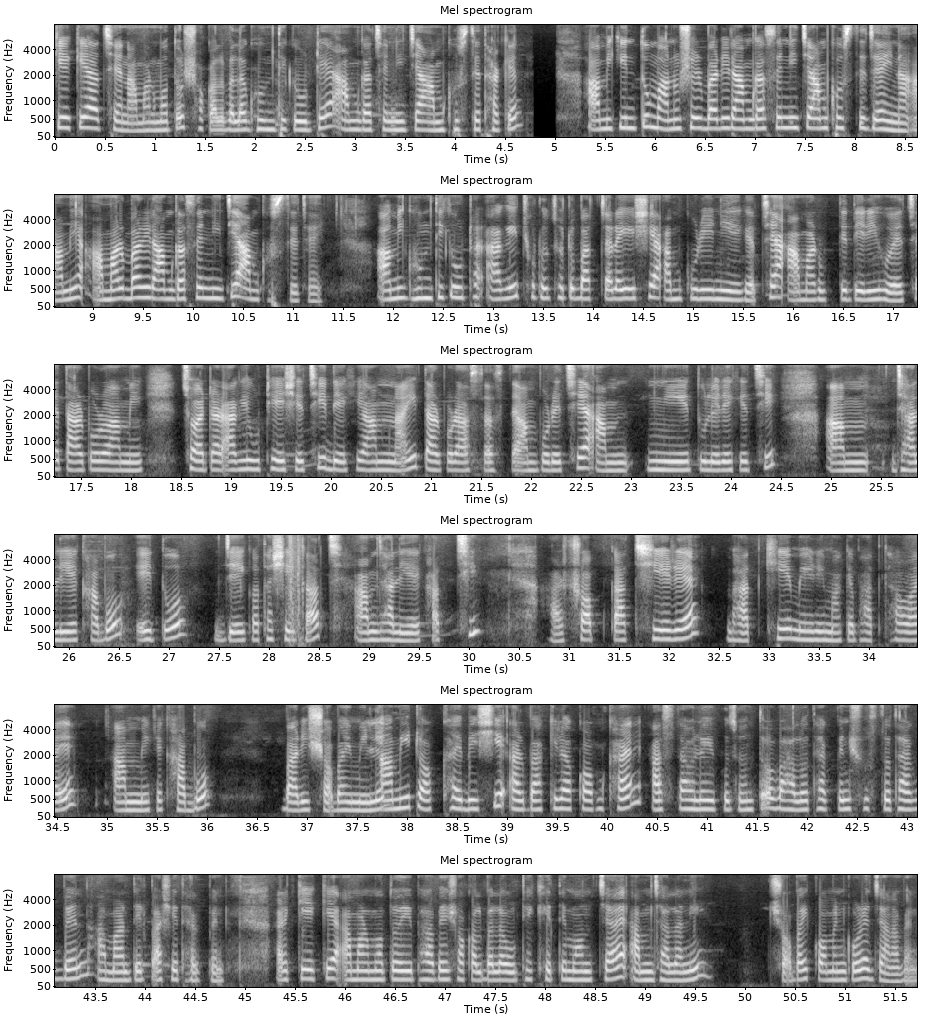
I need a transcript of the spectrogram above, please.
কে কে আছেন? আমার মতো সকালবেলা ঘুম থেকে উঠে আম গাছের নিচে আম খুঁজতে থাকেন। আমি কিন্তু মানুষের বাড়ির আম গাছের নিচে আম খুঁজতে যাই না। আমি আমার বাড়ির আম গাছের নিচে আম খুঁজতে যাই। আমি ঘুম থেকে ওঠার আগেই ছোট ছোট বাচ্চারা এসে আম কুড়িয়ে নিয়ে গেছে। আমার উঠতে দেরি হয়েছে। তারপরও আমি ছয়টার আগে উঠে এসেছি। দেখি আম নাই। তারপর আস্তে আস্তে আম পড়েছে। আম নিয়ে তুলে রেখেছি। আম ঝালিয়ে খাব। এই তো যেই কথা সেই কাজ, আম ঝালিয়ে খাচ্ছি। আর সব কাজ সেরে ভাত খেয়ে মেহরি মাকে ভাত খাওয়ায়ে আম মেখে খাব, বাড়ির সবাই মিলে। আমি টক খাই বেশি আর বাকিরা কম খায়। আজ তাহলে এই পর্যন্ত। ভালো থাকবেন, সুস্থ থাকবেন, আমাদের পাশে থাকবেন। আর কে কে আমার মতো এইভাবে সকালবেলা উঠে খেতে মন চায়, আম জ্বালানি সবাই কমেন্ট করে জানাবেন।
